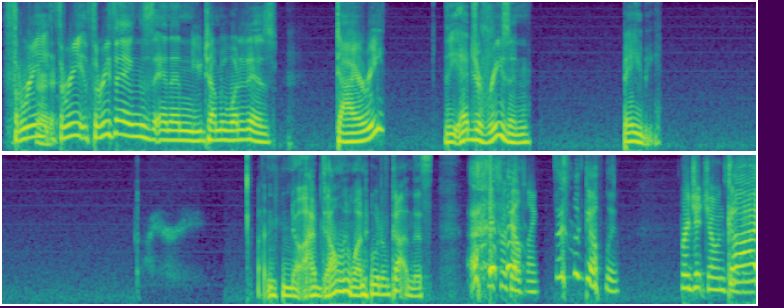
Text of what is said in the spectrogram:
three, Alright. three, three things, and then you tell me what it is. Diary, The Edge of Reason, Baby. Diary. No, I'm the only one who would have gotten this. Six foot Gelfling. Going. Bridget Jones. God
